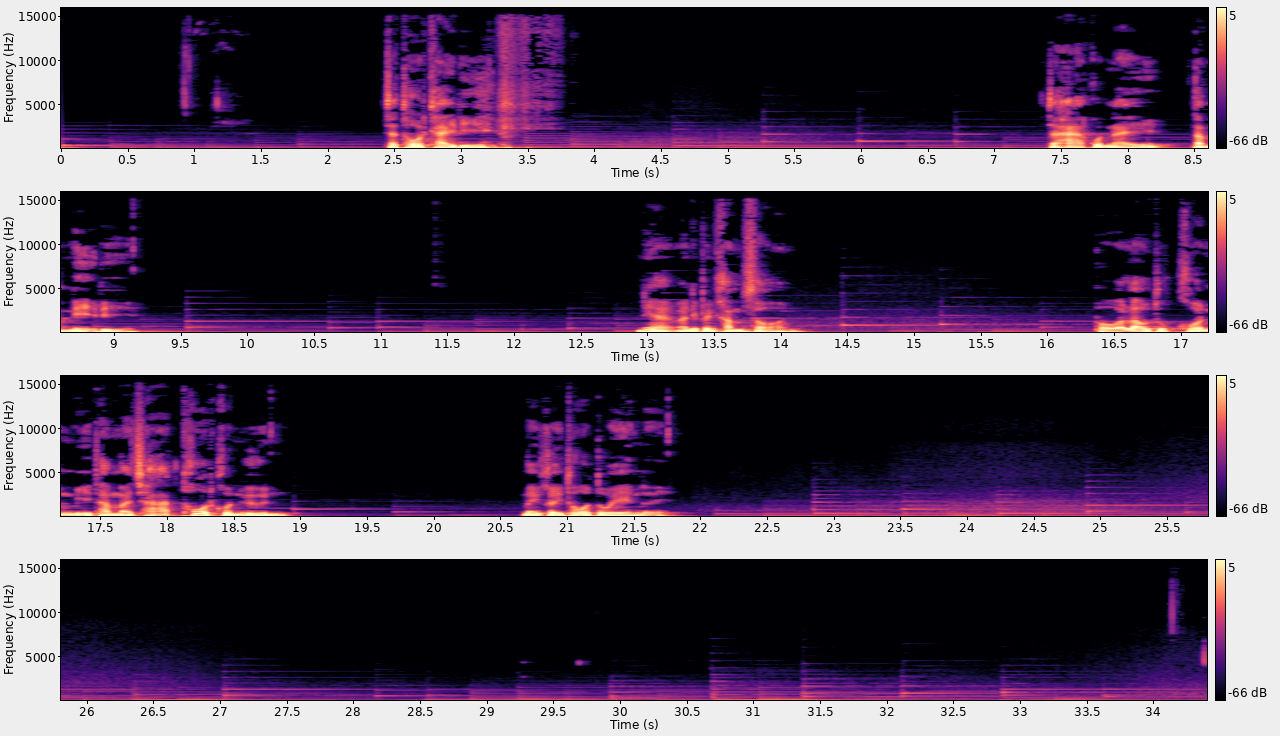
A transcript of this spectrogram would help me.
จะโทษใครดี จะหาคนไหนตำหนิดี เนี่ย อันนี้เป็นคำสอน เพราะว่าเราทุกคนมีธรรมชาติโทษคนอื่น ไม่เคยโทษตัวเองเลย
